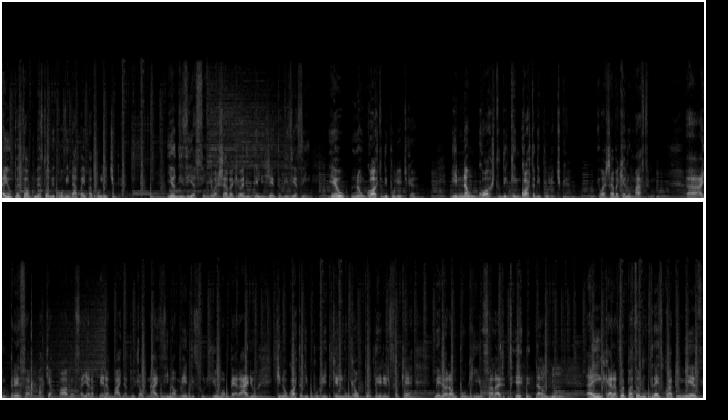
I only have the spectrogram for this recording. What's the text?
aí o pessoal começou a me convidar para ir para política. E eu dizia assim, eu achava que eu era inteligente, eu dizia assim, eu não gosto de política, e não gosto de quem gosta de política. Eu achava que era o máximo. A imprensa batia palma, eu saía na primeira página dos jornais. Finalmente surgiu um operário que não gosta de política, ele não quer o poder, ele só quer melhorar um pouquinho o salário dele e tal. Uhum. Aí, cara, foi passando três, quatro meses.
